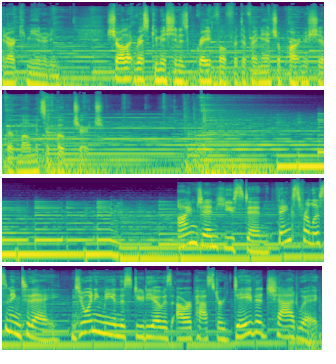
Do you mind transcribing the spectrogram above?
in our community. Charlotte Rescue Mission is grateful for the financial partnership of Moments of Hope Church. I'm Jen Houston. Thanks for listening today. Joining me in the studio is our pastor, David Chadwick.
